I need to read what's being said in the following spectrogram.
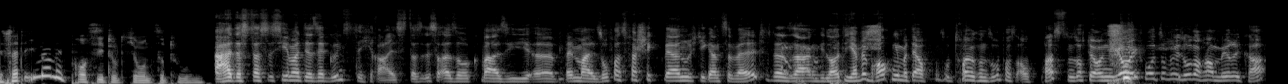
Es hat immer mit Prostitution zu tun. Ah, das, das ist jemand, der sehr günstig reist. Das ist also quasi, äh, wenn mal Sofas verschickt werden durch die ganze Welt, dann sagen die Leute, ja, wir brauchen jemanden, der auf so teuren Sofas aufpasst. Und sagt der eine, ja, ich wollte sowieso nach Amerika.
